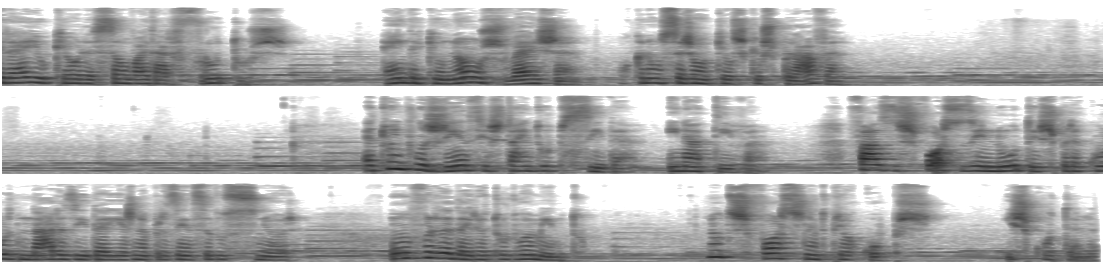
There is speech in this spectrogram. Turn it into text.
Creio que a oração vai dar frutos, ainda que eu não os veja ou que não sejam aqueles que eu esperava? A tua inteligência está entorpecida, inativa. Fazes esforços inúteis para coordenar as ideias na presença do Senhor. Um verdadeiro atordoamento. Não te esforces nem te preocupes. Escuta-me.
